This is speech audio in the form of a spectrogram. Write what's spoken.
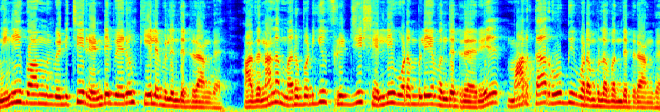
மினி பாம்பு வெடிச்சு ரெண்டு பேரும் கீழே விழுந்துடுறாங்க. அதனால மறுபடியும் ஃப்ரிட்ஜ் ஷெல்லி உடம்புலயே வந்துடுறாரு. மார்த்தா ரூபி உடம்புல வந்துடுறாங்க.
